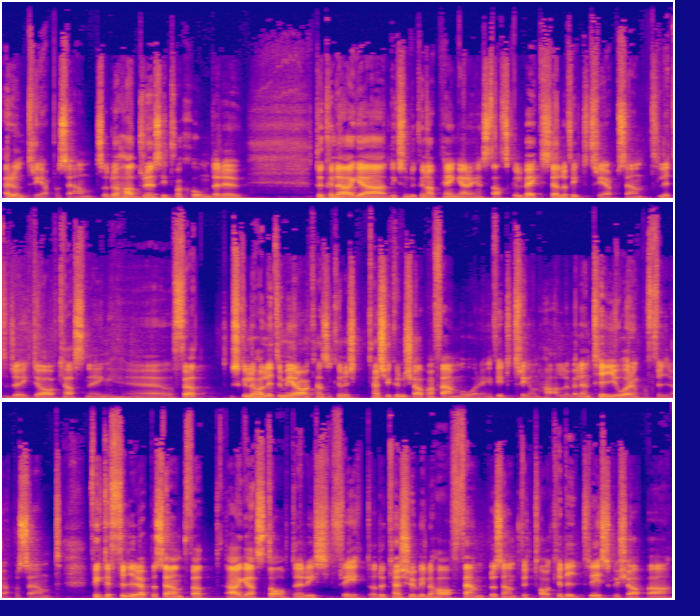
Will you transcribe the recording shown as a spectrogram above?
är runt 3% Så då hade du en situation där du du kunde äga, liksom, du kunde ha pengar i en statsskuldväxel och fick du 3% lite drygt i avkastning. Eh, för att skulle du ha lite mer avkastning kunde, kanske kunde köpa en femåring. Fick du 3,5 eller en tioåring på 4% Fick du 4% för att äga staten riskfritt, då kanske du ville ha 5% för att ta kreditrisk och köpa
